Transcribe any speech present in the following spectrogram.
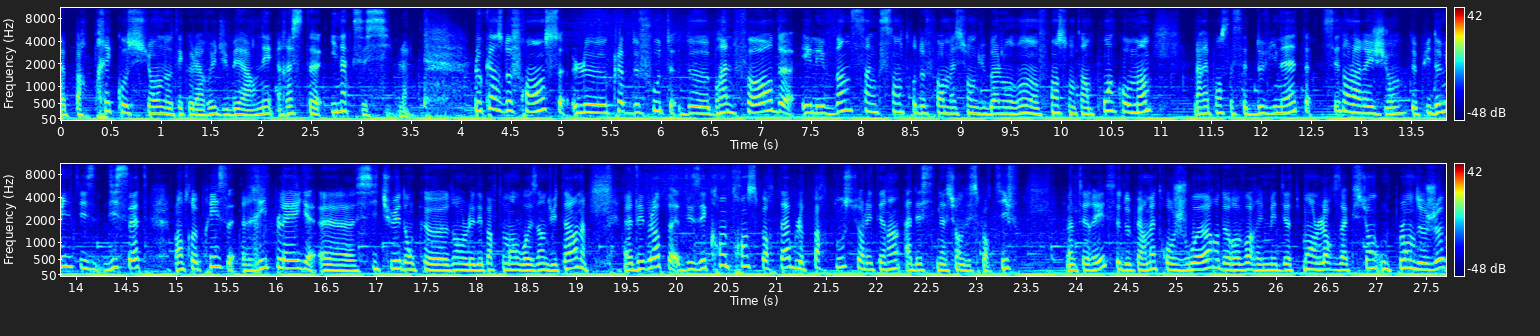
euh, par précaution. Notez que la rue du Béarnais reste inaccessible. Le 15 de France, le club de foot de Brentford et les 25 centres de formation du ballon rond en France ont un point commun. La réponse à cette devinette, c'est dans la région. Depuis 2017, l'entreprise Replay, euh, située donc euh, dans le département voisin du Tarn, euh, développe des écrans transportables partout sur les terrains à destination des sportifs. L'intérêt, c'est de permettre aux joueurs de revoir immédiatement leurs actions ou plans de jeu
